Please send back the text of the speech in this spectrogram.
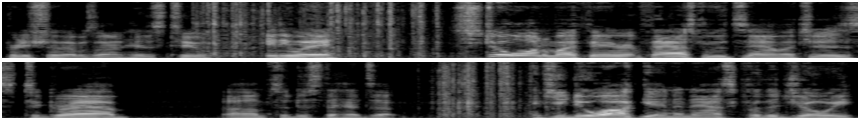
Pretty sure that was on his too. Anyway, still one of my favorite fast food sandwiches to grab. Um, so just a heads up. If you do walk in and ask for the Joey,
